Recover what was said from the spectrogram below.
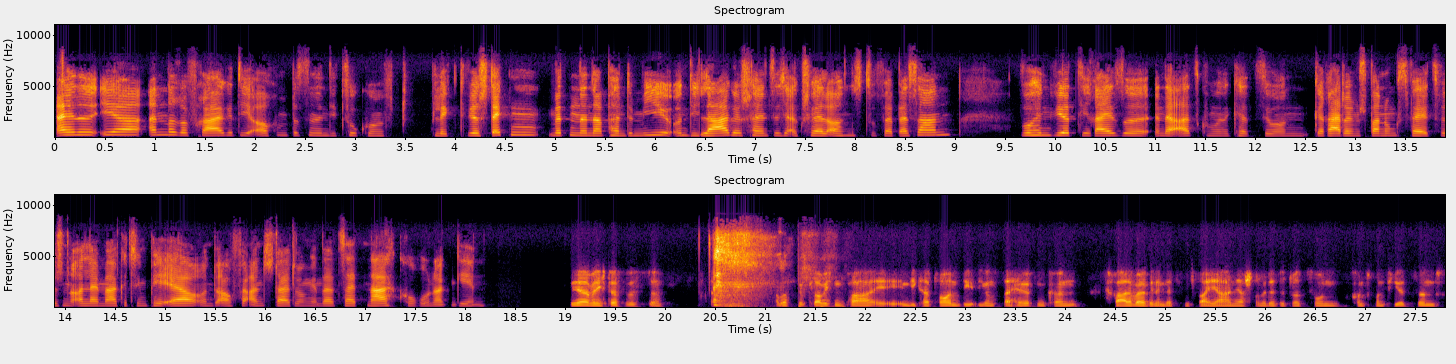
Eine eher andere Frage, die auch ein bisschen in die Zukunft blickt. Wir stecken mitten in der Pandemie und die Lage scheint sich aktuell auch nicht zu verbessern wohin wird die Reise in der Arztkommunikation gerade im Spannungsfeld zwischen Online-Marketing, PR und auch Veranstaltungen in der Zeit nach Corona gehen? Ja, wenn ich das wüsste. Ähm, aber es gibt, glaube ich, ein paar Indikatoren, die, die uns da helfen können, gerade weil wir in den letzten zwei Jahren ja schon mit der Situation konfrontiert sind.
